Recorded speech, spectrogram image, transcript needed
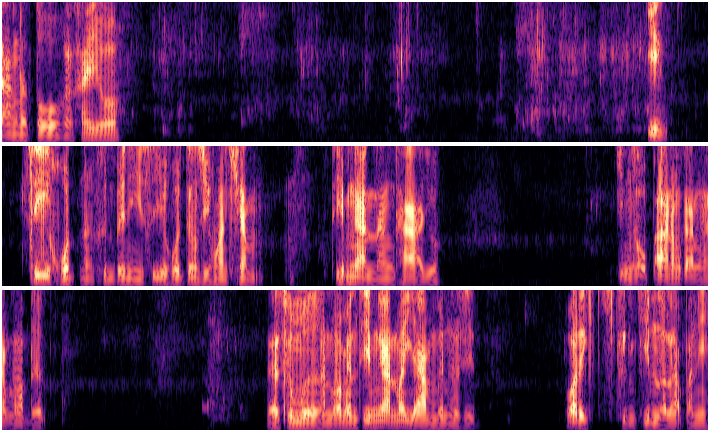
ดังละโตกับไข่อยู่อีกสี่ขดนะขึ้นไปนี่สี่ขดจังสีหวานแคมป์ ทีมงานนางถ่าอยู่ กินเขาปลาน้ำกันครับรอบเด็กแต่สมือคันว่าเป็นทีมงานมายามเพิ่นก็สิพอได้ขึ้นกินแล้วล่ะปานนี้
